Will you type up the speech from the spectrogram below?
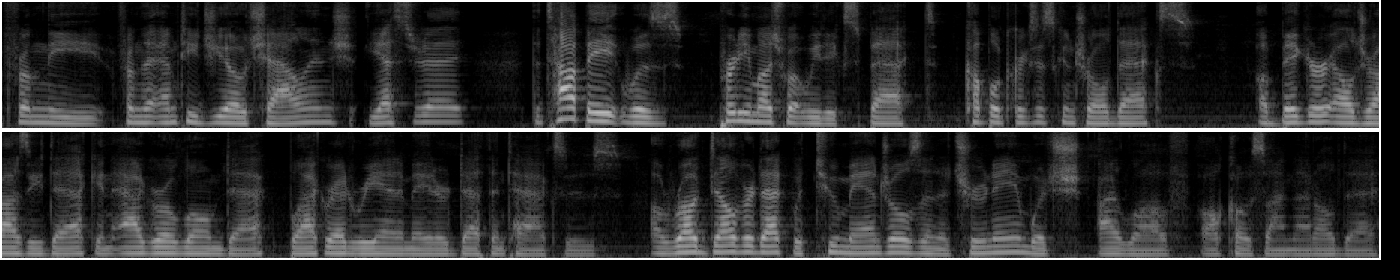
from the from the MTGO challenge yesterday. The top eight was pretty much what we'd expect. A couple Grixis control decks, a bigger Eldrazi deck, an aggro loam deck, black red reanimator, death and taxes, a rug delver deck with two mandrills and a true name, which I love. I'll co-sign that all day.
